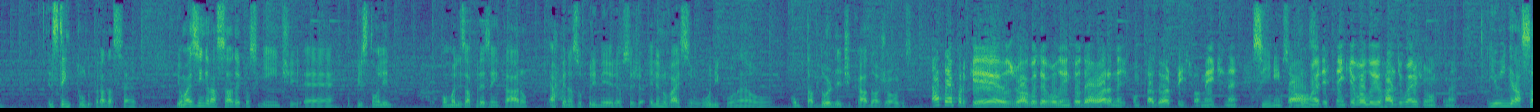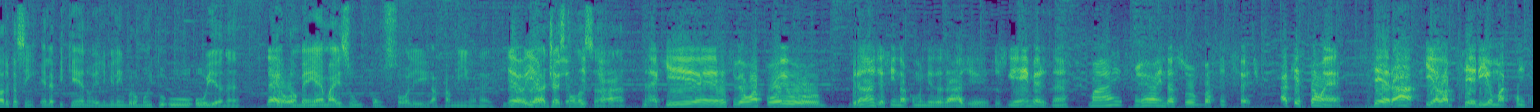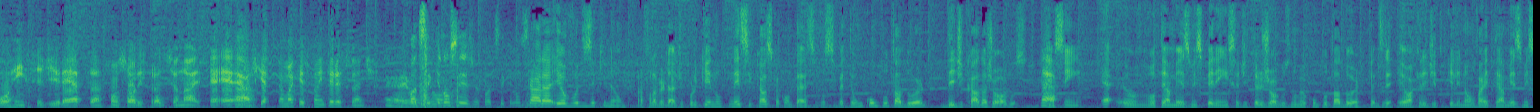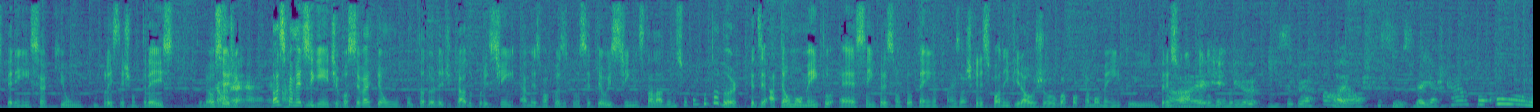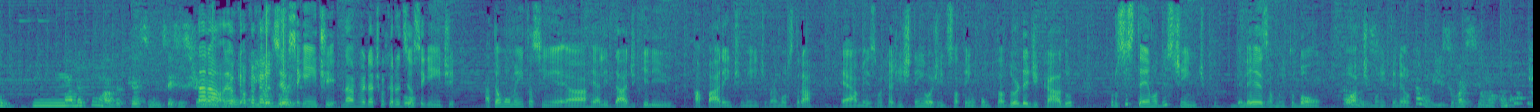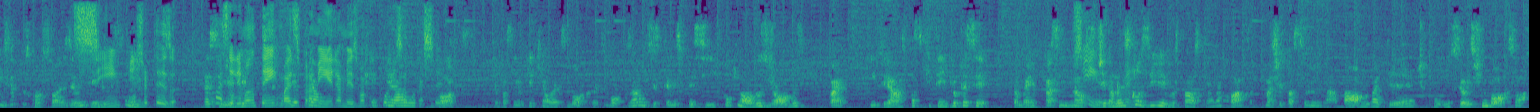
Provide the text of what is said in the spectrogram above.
eles têm tudo para dar certo. E o mais engraçado é que é o seguinte, é, o Piston ele como eles apresentaram, é apenas o primeiro, ou seja, ele não vai ser o único, né, o computador dedicado a jogos. Até porque os jogos evoluem toda hora, né, de computador principalmente, né? Sim. Então eles têm que evoluir o hardware junto, né? E o engraçado é que assim, ele é pequeno, ele me lembrou muito o Ouya, né? É, que também é mais um console a caminho, né? Que é, na verdade já estão lançando, né? né? Que é, recebeu um apoio grande assim da comunidade dos gamers, né? Mas eu ainda sou bastante cético. A questão é, será que ela seria uma concorrência direta com consoles tradicionais? É, é, ah. Acho que essa é uma questão interessante. É, pode ser que não seja, pode ser que não seja. Cara, eu vou dizer que não, para falar a verdade, porque no, nesse caso que acontece, você vai ter um computador dedicado a jogos. É. Assim, é, eu vou ter a mesma experiência de ter jogos no meu computador. Quer dizer, eu acredito que ele não vai ter a mesma experiência que um, um PlayStation 3. Entendeu? Ou seja, é, é, basicamente é o seguinte: você vai ter um computador dedicado por Steam, é a mesma coisa que você ter o Steam instalado no seu computador. Quer dizer, até o momento, essa é a impressão que eu tenho. Mas eu acho que eles podem virar o jogo a qualquer momento e impressionar ah, todo mundo. Eu, isso que eu ia falar, eu acho que assim, isso daí acho que é um pouco nada com nada. Porque assim, não sei se isso Não, não, o que eu quero dizer é o seguinte: na verdade, o que eu quero dizer é o seguinte seguinte: até o momento, assim, é, a realidade que ele aparentemente vai mostrar é a mesma que a gente tem hoje. A gente só tem um computador dedicado pro sistema do Steam. Tipo, beleza, muito bom, então, ótimo, isso, entendeu? Então isso vai ser uma concorrência pros consoles, eu entendo. Sim, com certeza. Assim, mas ele que, mantém, mas para é mim ele é a mesma concorrência que é o Xbox. Tipo assim, o que é o Xbox? O Xbox é um sistema específico que roda os jogos, vai, entre aspas, que tem pro PC também. Assim, não, Sim, tirando exclusivos, tal, os caras 4. Mas tipo assim, a Valve vai ter, tipo, o seu Steambox lá.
